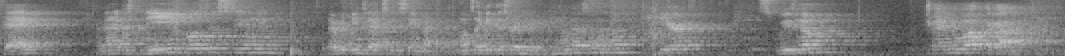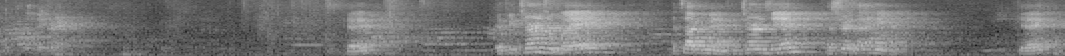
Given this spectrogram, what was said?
Okay? And then I just knee close to the ceiling. Everything's actually the same after that. Once I get this right here, you know that's one them? Here, squeezing him, dragging him up, I got him. Bigger. Okay? If he turns away, I tuck him in. If he turns in, I straighten that hand. Okay?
